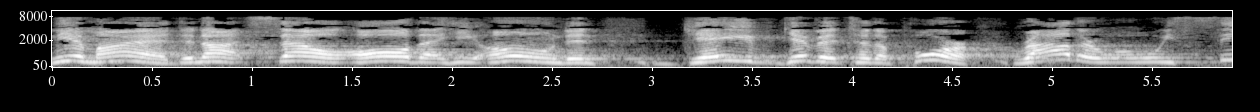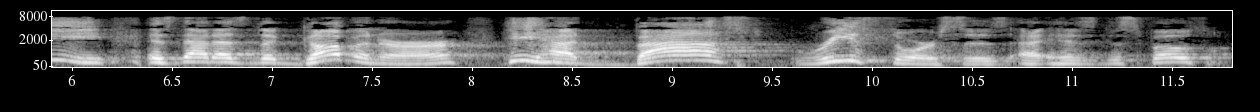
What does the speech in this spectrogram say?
Nehemiah did not sell all that he owned and gave, give it to the poor. Rather, what we see is that as the governor, he had vast resources at his disposal.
